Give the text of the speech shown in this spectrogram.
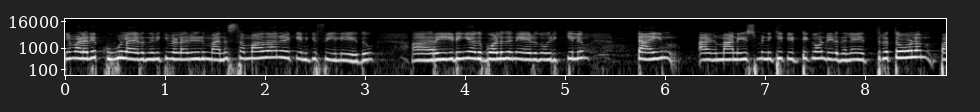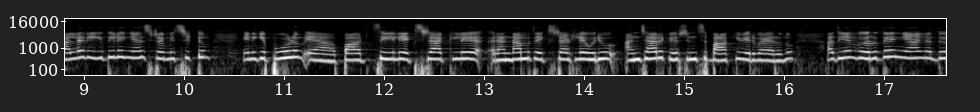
ഞാൻ വളരെ കൂളായിരുന്നു എനിക്ക് വളരെ ഒരു മനസ്സമാധാനമൊക്കെ എനിക്ക് ഫീൽ ചെയ്തു. റീഡിങ് അതുപോലെ തന്നെയായിരുന്നു. ഒരിക്കലും ടൈം മാനേജ്മെന്റ് എനിക്ക് കിട്ടിക്കൊണ്ടിരുന്നില്ല. എത്രത്തോളം പല രീതിയിൽ ഞാൻ ശ്രമിച്ചിട്ടും എനിക്കെപ്പോഴും പാർട്ട് സിയിലെ എക്സ്ട്രാക്റ്റിൽ രണ്ടാമത്തെ എക്സ്ട്രാക്റ്റിലെ ഒരു അഞ്ചാറ് ക്വസ്റ്റ്യൻസ് ബാക്കി വരുമായിരുന്നു അത് ഞാൻ വെറുതെ ഞാനത്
